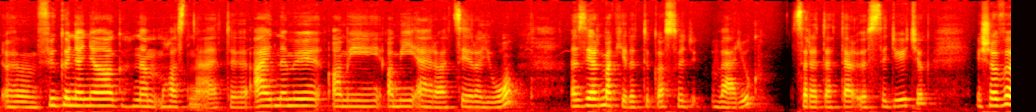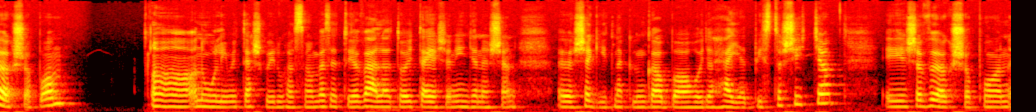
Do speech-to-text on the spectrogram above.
ö, függönyanyag, nem használt ágynemű, ami, ami erre a célra jó. Ezért meghirdettük azt, hogy várjuk, szeretettel összegyűjtjük, és a workshopon a, a No Limit testkori ruhaszalon vezetője vállalta, hogy teljesen ingyenesen segít nekünk abba, hogy a helyet biztosítja, és a workshopon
